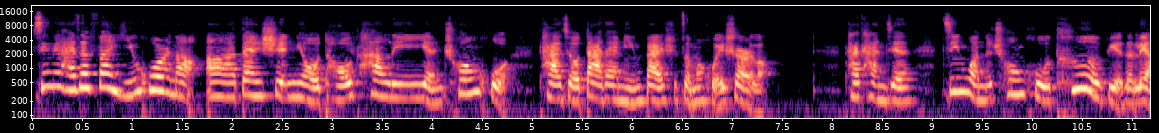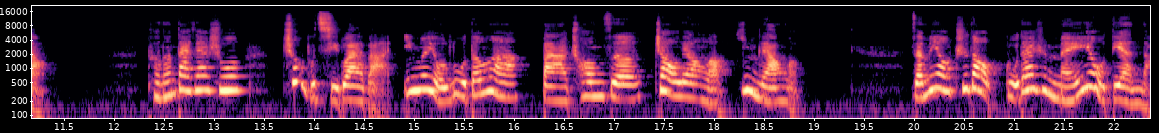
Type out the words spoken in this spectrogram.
心里还在犯疑惑呢啊！但是扭头看了一眼窗户，他就大概明白是怎么回事了。他看见今晚的窗户特别的亮，可能大家说这不奇怪吧？因为有路灯啊，把窗子照亮了，映亮了。咱们要知道，古代是没有电的，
